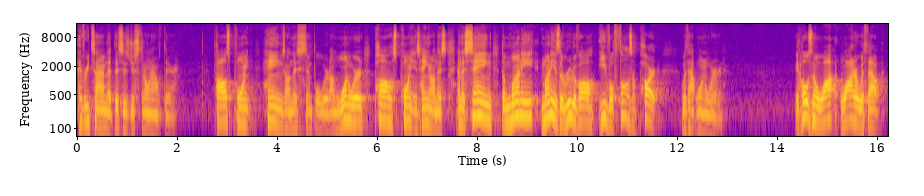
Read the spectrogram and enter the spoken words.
every time that this is just thrown out there. Paul's point hangs on this simple word. On one word, Paul's point is hanging on this. And the saying, the money, money is the root of all evil, falls apart without one word. It holds no water without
